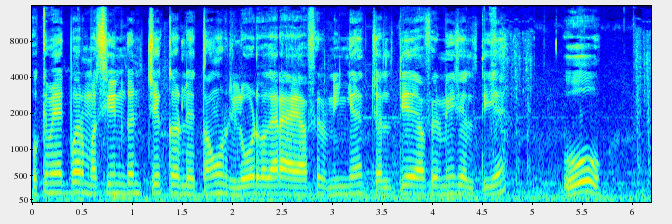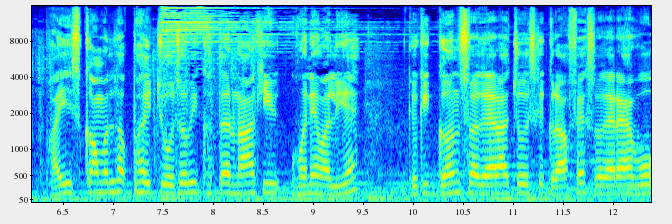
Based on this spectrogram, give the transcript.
ओके, मैं एक बार मशीन गन चेक कर लेता हूँ रिलोड वगैरह है या फिर नहीं है, चलती है या फिर नहीं चलती है। ओ, भाई, इसका मतलब भाई चोचो भी खतरनाक ही होने वाली है, क्योंकि गन्स वगैरह, जो इसके ग्राफिक्स वगैरह हैं, वो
